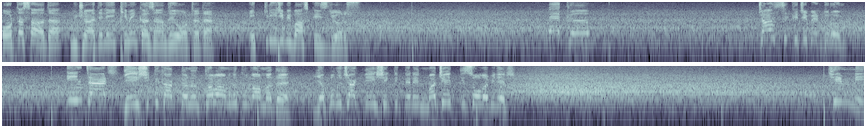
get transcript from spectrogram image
Orta sahada mücadeleyi kimin kazandığı ortada. Etkileyici bir baskı izliyoruz. Beckham. Can sıkıcı bir durum. Inter değişiklik haklarının tamamını kullanmadı. Yapılacak değişikliklerin maça etkisi olabilir. Kimmi.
